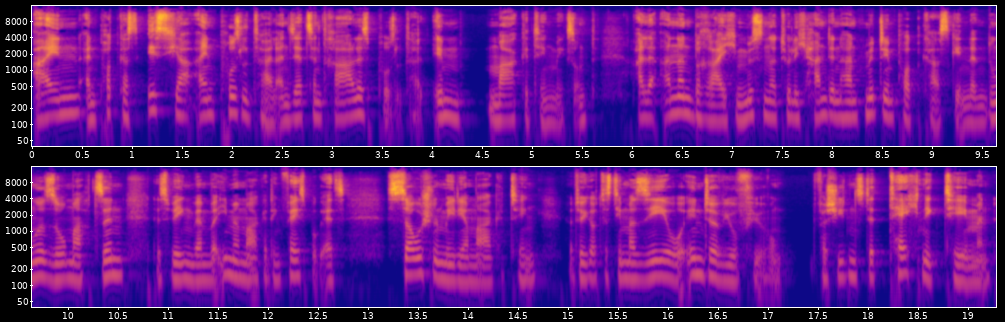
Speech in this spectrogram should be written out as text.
ein, ein Podcast ist ja ein Puzzleteil, ein sehr zentrales Puzzleteil im Marketingmix. Und alle anderen Bereiche müssen natürlich Hand in Hand mit dem Podcast gehen, denn nur so macht Sinn. Deswegen werden wir E-Mail-Marketing, Facebook-Ads, Social-Media-Marketing, natürlich auch das Thema SEO, Interviewführung, verschiedenste Technikthemen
